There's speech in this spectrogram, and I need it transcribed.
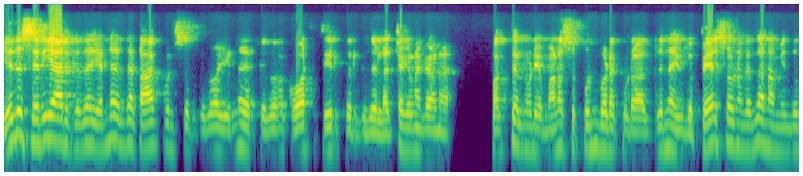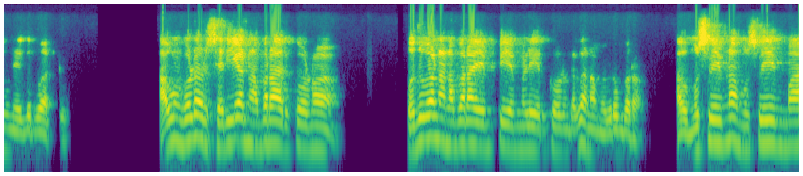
எது சரியா இருக்குதோ என்ன இருந்தா டாக்குமெண்ட்ஸ் இருக்குதோ என்ன இருக்குதோ கோர்ட் தீர்ப்பு இருக்குது லட்சக்கணக்கான பக்தர்களுடைய மனசு புண்படக்கூடாதுன்னு இவங்க பேசணுங்கிறத நம்ம இந்து எதிர்பார்க்கு அவங்க கூட ஒரு சரியான நபரா இருக்கணும் பொதுவான நபரா எம்பி எம்எல்ஏ இருக்கணுன்றதை நம்ம விரும்புறோம். அவ முஸ்லீம்னா முஸ்லீமா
